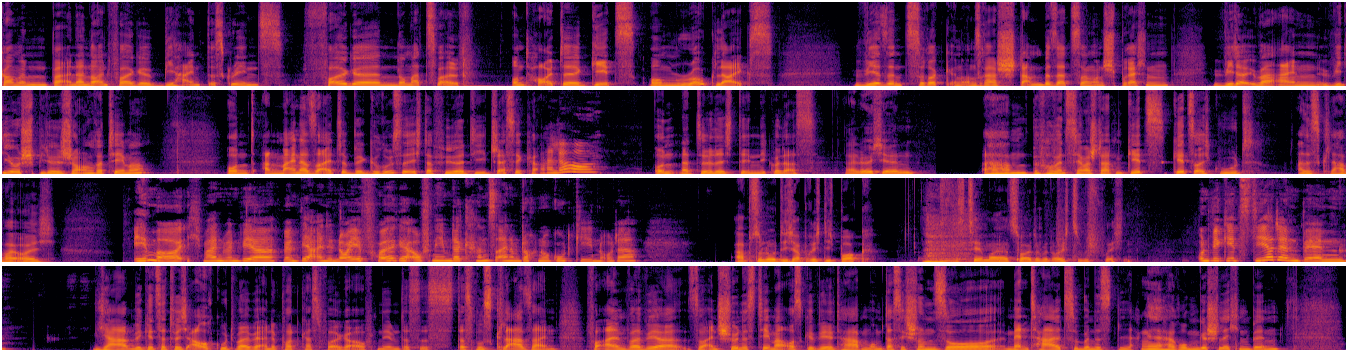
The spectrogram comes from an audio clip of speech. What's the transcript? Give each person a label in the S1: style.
S1: Willkommen bei einer neuen Folge Behind the Screens, Folge Nummer 12. Und heute geht's um Roguelikes. Wir sind zurück in unserer Stammbesetzung und sprechen wieder über ein Videospiel-Genre-Thema. Und an meiner Seite begrüße ich dafür die Jessica.
S2: Hallo.
S1: Und natürlich den Nikolas.
S3: Hallöchen.
S1: Ähm, bevor wir ins Thema starten, geht's, geht's euch gut? Alles klar bei euch?
S2: Immer. Ich meine, wenn wir, wenn wir eine neue Folge aufnehmen, da kann es einem doch nur gut gehen, oder?
S3: Absolut. Ich habe richtig Bock, dieses Thema jetzt heute mit euch zu besprechen.
S2: Und wie geht's dir denn, Ben?
S1: Ja, mir geht's natürlich auch gut, weil wir eine Podcast-Folge aufnehmen. Das ist, das muss klar sein. Vor allem, weil wir so ein schönes Thema ausgewählt haben, um das ich schon so mental zumindest lange herumgeschlichen bin.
